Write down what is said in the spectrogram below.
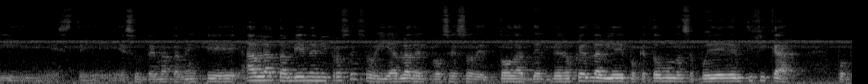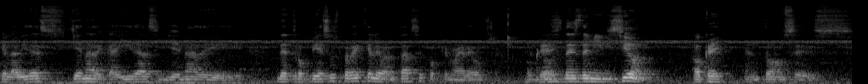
Y este es un tema también que habla también de mi proceso y habla del proceso de toda, de, lo que es la vida y porque todo el mundo se puede identificar, porque la vida es llena de caídas y llena de, de tropiezos, pero hay que levantarse porque no hay de otra. Entonces, desde mi visión. Ok. Entonces,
